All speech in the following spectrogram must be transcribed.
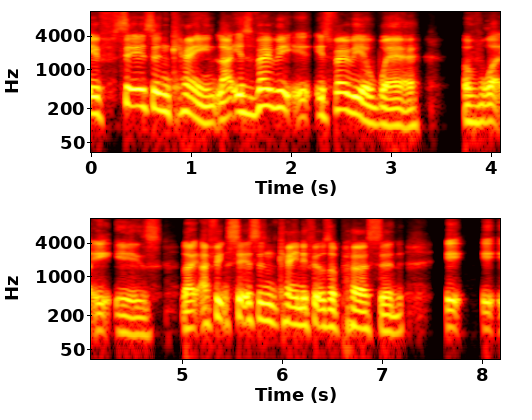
if Citizen Kane, like, is very is very aware of what it is. Like, I think Citizen Kane, if it was a person, it it,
